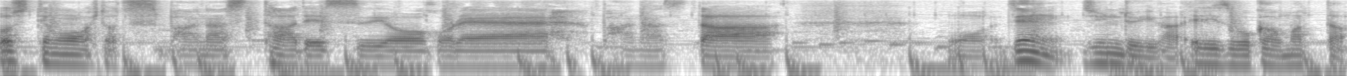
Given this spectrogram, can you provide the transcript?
そしてもう一つパナスタですよこれ。パナスタ。もう全人類が映像化を待った。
